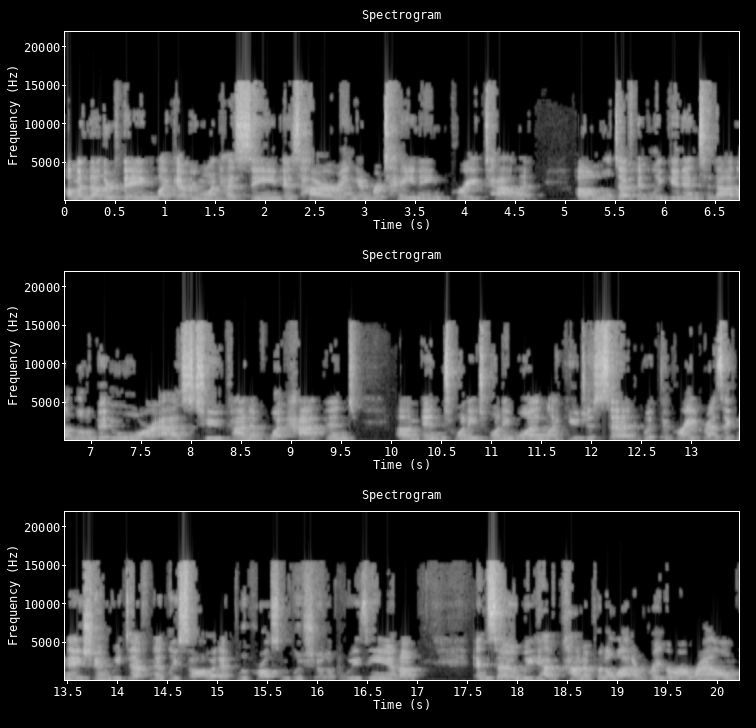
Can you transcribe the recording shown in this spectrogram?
Um, another thing, like everyone has seen, is hiring and retaining great talent. Um, we'll definitely get into that a little bit more as to kind of what happened um, in 2021. Like you just said, with the great resignation, we definitely saw it at Blue Cross and Blue Shield of Louisiana. And so we have kind of put a lot of rigor around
